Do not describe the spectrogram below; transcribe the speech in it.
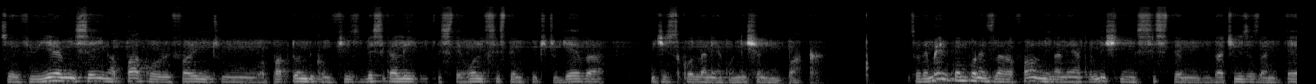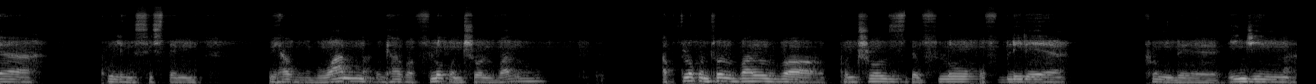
So if you hear me saying a pack or referring to a pack, don't be confused. Basically, it's the whole system put together, which is called an air conditioning pack. So the main components that are found in an air conditioning system that uses an air cooling system, we have one, we have a flow control valve. A flow control valve uh, controls the flow of bleed air from the engine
